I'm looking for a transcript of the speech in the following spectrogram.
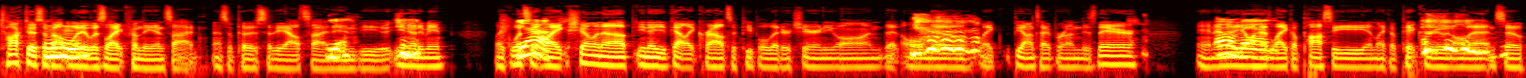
talk to us about mm-hmm. what it was like from the inside as opposed to the outside yeah. in view. You know what I mean? Like, what's yeah. it like showing up? You know, you've got like crowds of people that are cheering you on that all know like Beyond Type Run is there. And I know oh, you all had like a posse and like a pit crew and all that. And so,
